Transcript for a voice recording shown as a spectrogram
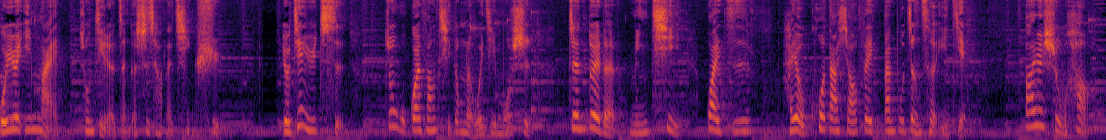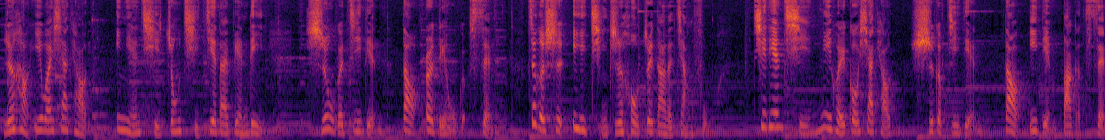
违约阴霾冲击了整个市场的情绪。有鉴于此，中国官方启动了危机模式，针对了民企、外资还有扩大消费颁布政策意见。八月十五号，人行意外下调一年期中期借贷便利十五个基点到二点五个 percent。这个是疫情之后最大的降幅，七天期逆回购下调十个基点到一点八个 percent，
